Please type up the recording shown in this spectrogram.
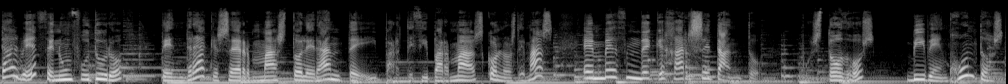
Tal vez en un futuro tendrá que ser más tolerante y participar más con los demás en vez de quejarse tanto, pues todos viven juntos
